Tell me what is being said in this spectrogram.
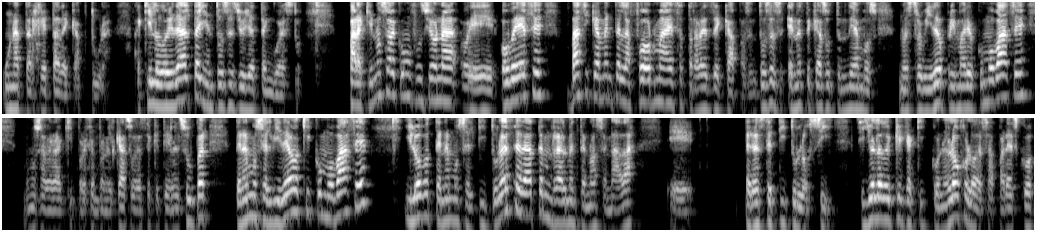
una tarjeta de captura. Aquí lo doy de alta y entonces yo ya tengo esto. Para quien no sabe cómo funciona eh, OBS, básicamente la forma es a través de capas. Entonces, en este caso tendríamos nuestro video primario como base. Vamos a ver aquí, por ejemplo, en el caso de este que tiene el super, tenemos el video aquí como base y luego tenemos el título. Este datem realmente no hace nada. Eh, pero este título sí. Si yo le doy clic aquí con el ojo, lo desaparezco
